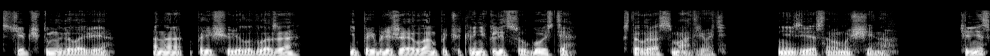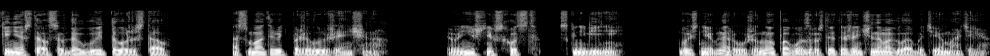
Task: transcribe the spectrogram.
с чепчиком на голове. Она прищурила глаза и, приближая лампу чуть ли не к лицу гостя, стала рассматривать неизвестного мужчину. Тельнецкий не остался в долгу и тоже стал осматривать пожилую женщину. Внешних сходств с княгиней гость не обнаружил, но по возрасту эта женщина могла быть ее матерью.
